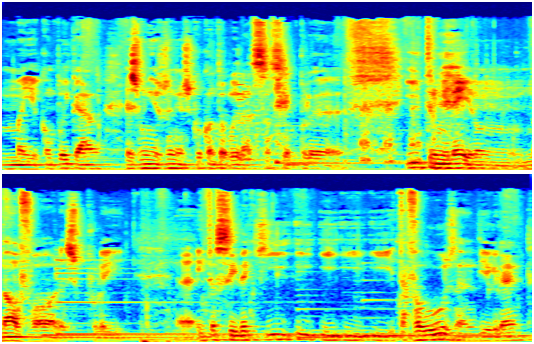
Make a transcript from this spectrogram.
meio complicada. As minhas reuniões com a contabilidade são sempre. e terminei, eram 9 horas por aí. Eh, então saí daqui e, e, e, e estava luz, né, no dia grande.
